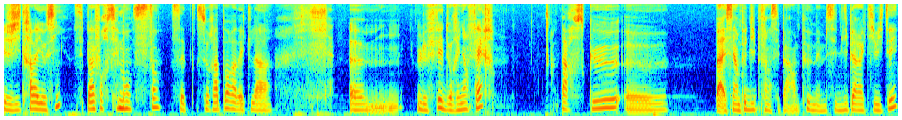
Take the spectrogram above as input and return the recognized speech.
j'y travaille aussi. C'est pas forcément sain cette, ce rapport avec la, euh, le fait de rien faire parce que euh, bah, c'est un peu, enfin c'est pas un peu même, c'est de l'hyperactivité.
